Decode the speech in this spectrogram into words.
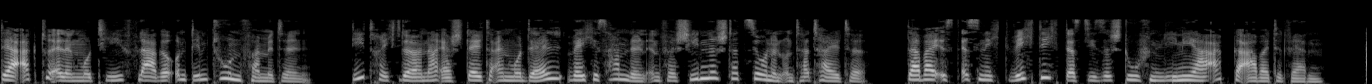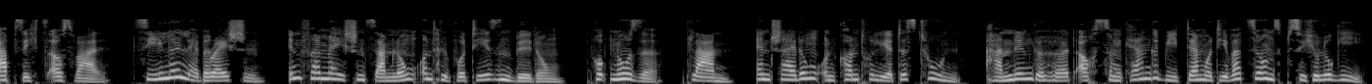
der aktuellen Motivlage und dem Tun vermitteln. Dietrich Dörner erstellte ein Modell, welches Handeln in verschiedene Stationen unterteilte. Dabei ist es nicht wichtig, dass diese Stufen linear abgearbeitet werden. Absichtsauswahl, Ziele Liberation, Informationssammlung und Hypothesenbildung. Prognose, Plan, Entscheidung und kontrolliertes Tun. Handeln gehört auch zum Kerngebiet der Motivationspsychologie.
